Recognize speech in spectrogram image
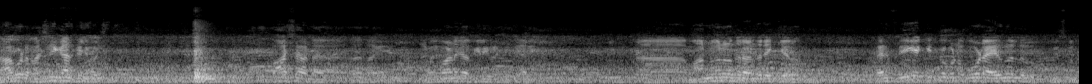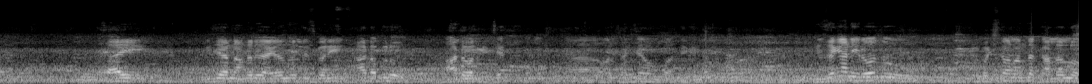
నాకు కూడా రజనీకాంత్ ఫీలింగ్ వచ్చింది. భాష అభిమానంగా ఫీలింగ్ వచ్చింది కానీ మా అన్నవాళ్ళందరూ అందరూ ఎక్కారు. కానీ ఫ్రీగా ఎక్కించుకోకుండా కూడా ఐదు వందలు తీసుకున్నారు. సాయి విజయాన్ని అందరూ ఐదు వందలు తీసుకొని ఆ డబ్బులు ఆటో వాళ్ళకి ఇచ్చారు. వాళ్ళ సంక్షేమం నిజంగా ఈరోజు వచ్చిన వాళ్ళందరూ కళ్ళల్లో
